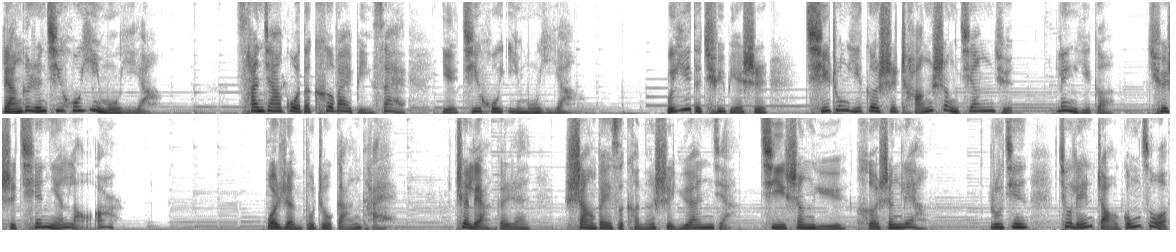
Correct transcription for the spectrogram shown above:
两个人几乎一模一样，参加过的课外比赛也几乎一模一样，唯一的区别是。其中一个是常胜将军，另一个却是千年老二。我忍不住感慨，这两个人上辈子可能是冤家，既生瑜，何生亮，如今就连找工作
